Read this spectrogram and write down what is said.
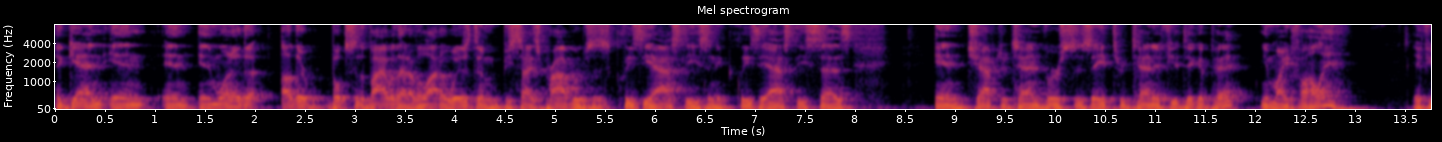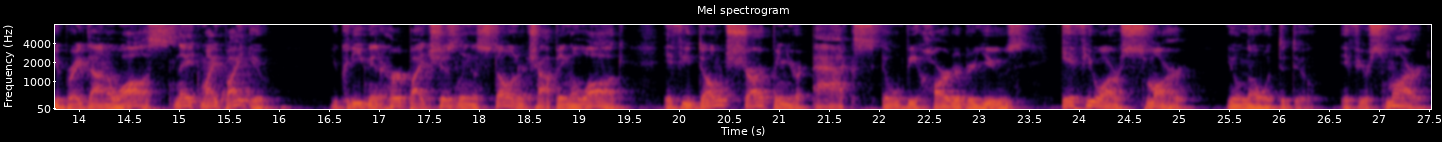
Again in in in one of the other books of the bible that have a lot of wisdom besides proverbs is ecclesiastes and ecclesiastes says in chapter 10 verses 8 through 10 if you dig a pit you might fall in. If you break down a wall a snake might bite you. You could even get hurt by chiseling a stone or chopping a log. If you don't sharpen your axe it will be harder to use if you are smart you'll know what to do if you're smart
